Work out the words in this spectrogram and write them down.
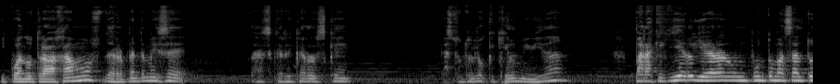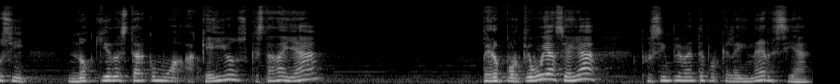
Y cuando trabajamos, de repente me dice, es que Ricardo, es que esto no es lo que quiero en mi vida. ¿Para qué quiero llegar a un punto más alto si no quiero estar como aquellos que están allá? ¿Pero por qué voy hacia allá? Pues simplemente porque la inercia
